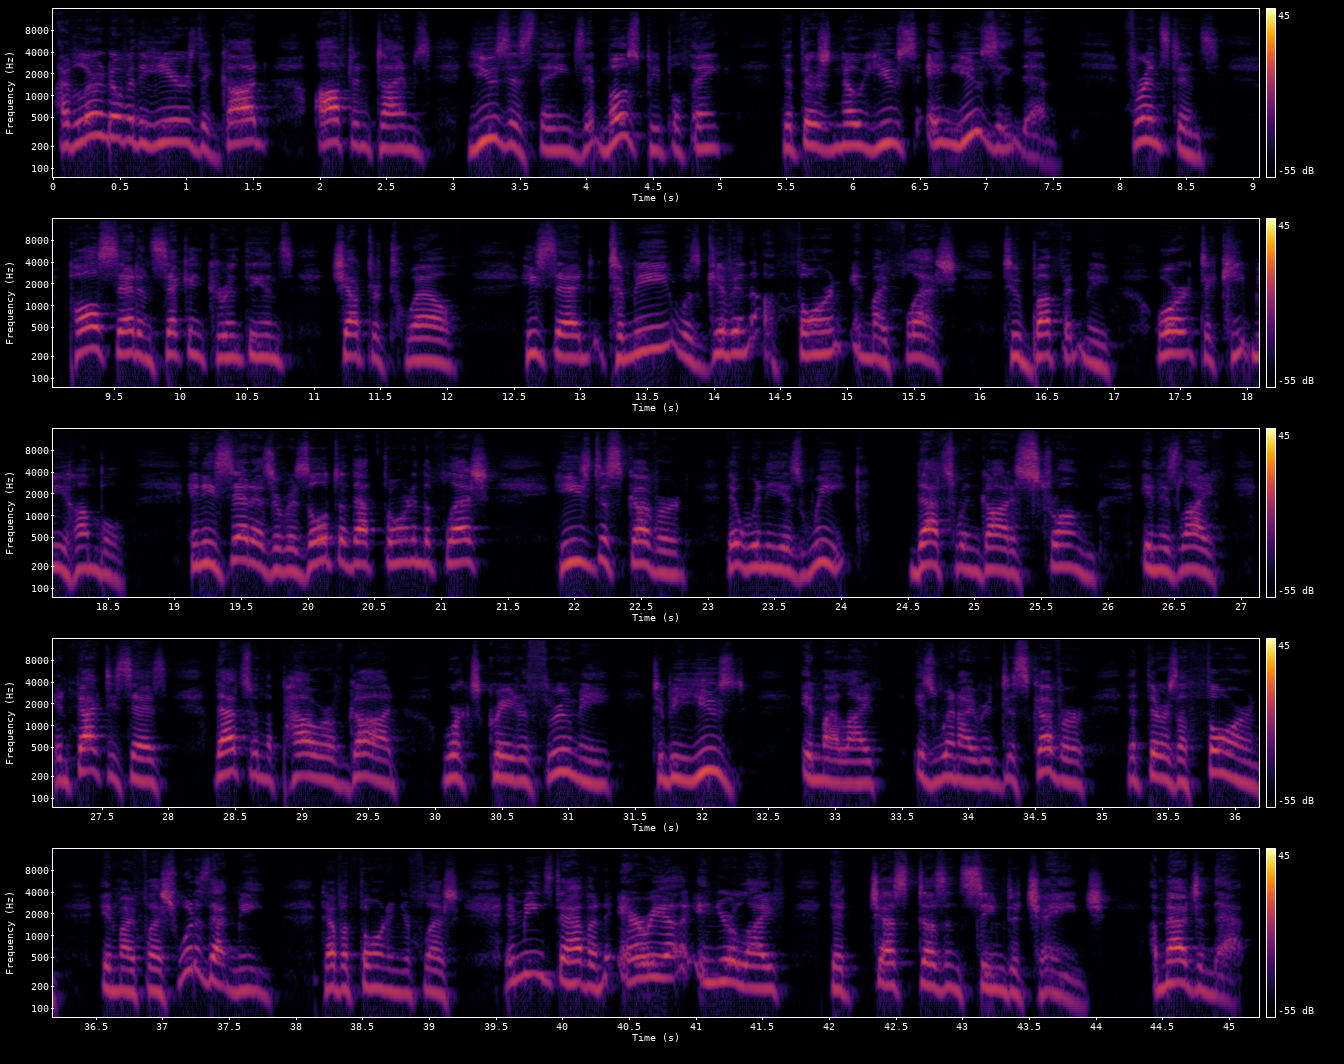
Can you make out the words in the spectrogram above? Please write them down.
I've learned over the years that God oftentimes uses things that most people think that there's no use in using them. For instance, Paul said in 2 Corinthians chapter 12, he said, To me was given a thorn in my flesh to buffet me or to keep me humble. And he said, as a result of that thorn in the flesh, he's discovered that when he is weak, that's when God is strong in his life. In fact, he says, that's when the power of God works greater through me to be used in my life is when I discover that there is a thorn in my flesh. What does that mean to have a thorn in your flesh? It means to have an area in your life that just doesn't seem to change. Imagine that.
